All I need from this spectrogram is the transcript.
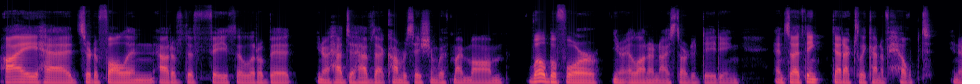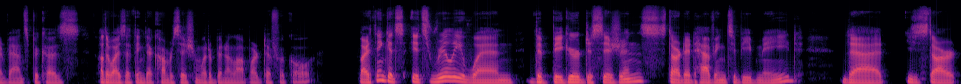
I had sort of fallen out of the faith a little bit, you know, had to have that conversation with my mom well before, you know, Ilana and I started dating. And so I think that actually kind of helped in advance because otherwise I think that conversation would have been a lot more difficult. But I think it's it's really when the bigger decisions started having to be made that you start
